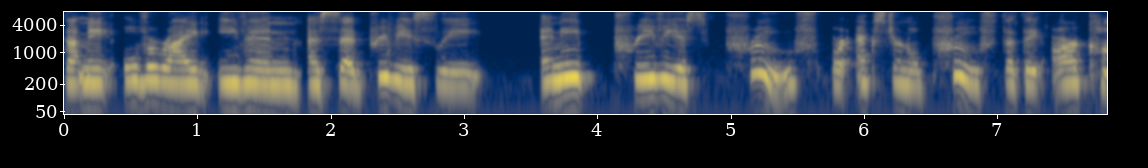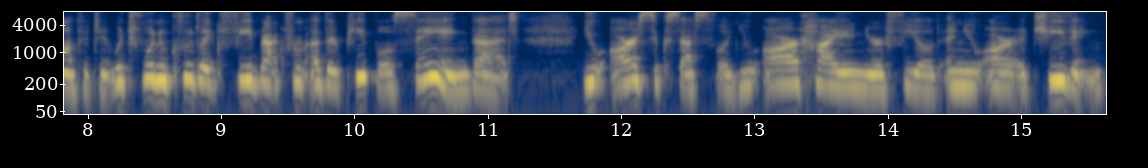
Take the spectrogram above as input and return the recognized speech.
that may override, even as said previously, any previous proof or external proof that they are competent, which would include like feedback from other people saying that you are successful, you are high in your field, and you are achieving.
